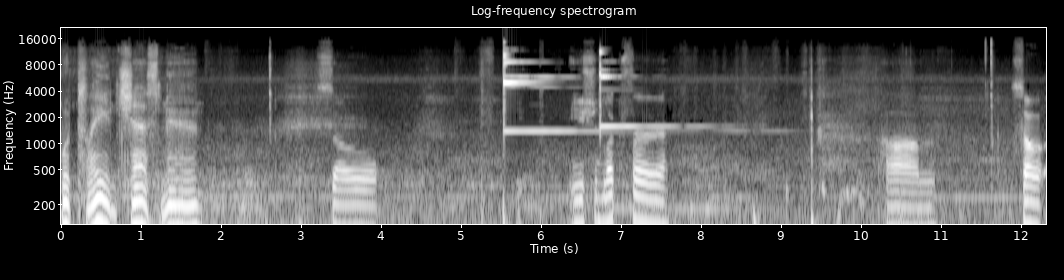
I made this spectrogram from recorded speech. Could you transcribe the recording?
we're playing chess, man. So you should look for um so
